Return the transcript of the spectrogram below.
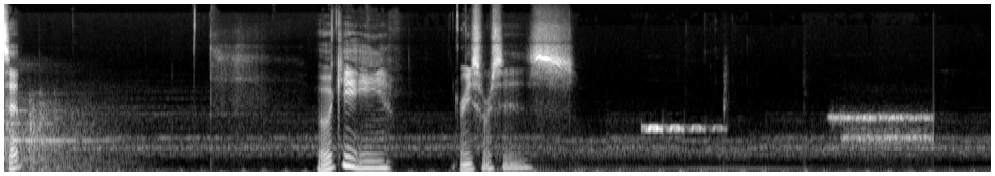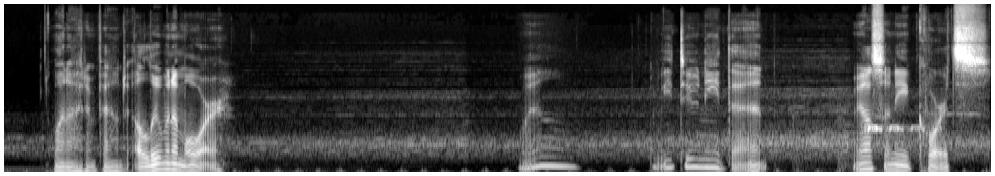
That's it. Okay. Resources. One item found. Aluminum ore. Well, we do need that. We also need quartz.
